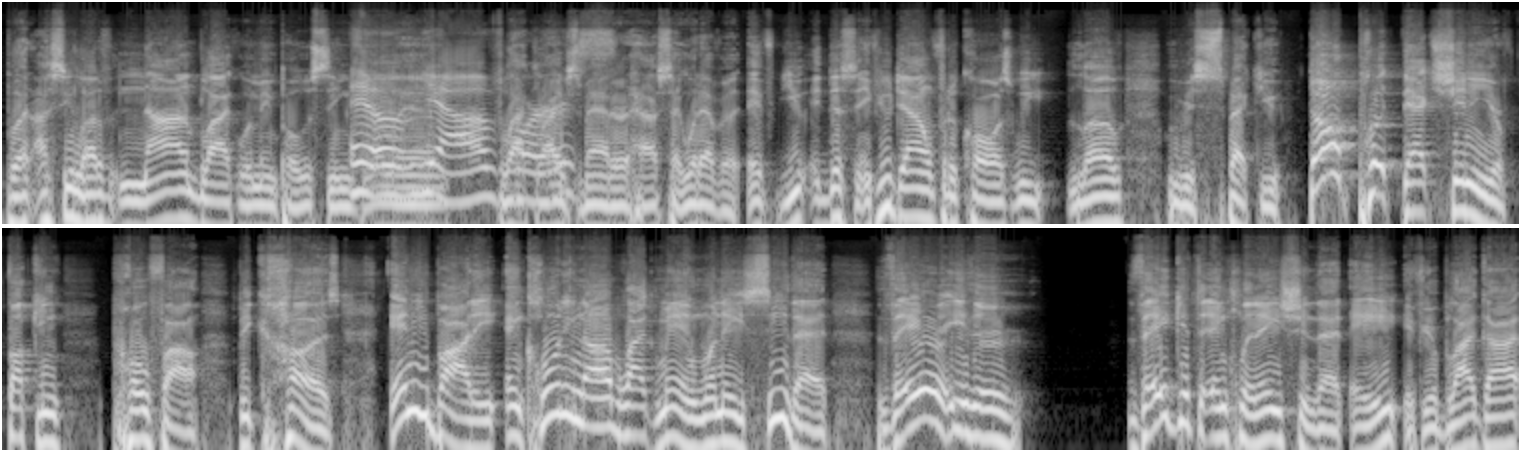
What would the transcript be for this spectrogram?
but I see a lot of non-black women posting BLM. yeah, of Black Lives. Matter hashtag whatever. If you listen, if you down for the cause, we love, we respect you. Don't put that shit in your fucking profile because anybody, including non-black men, when they see that, they are either they get the inclination that a if you're a black guy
